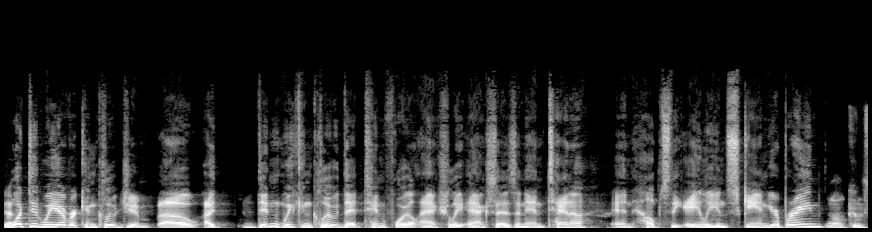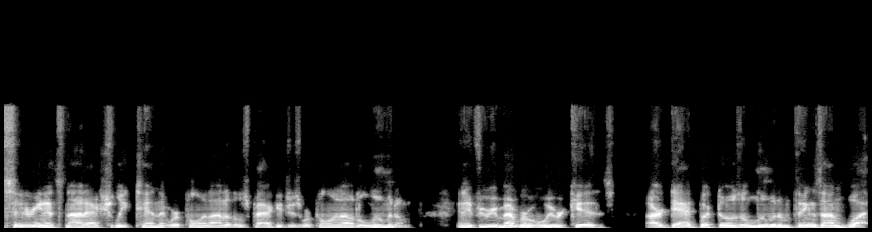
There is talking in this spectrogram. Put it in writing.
Yep. What did we ever conclude, Jim? Uh, I didn't we conclude that tinfoil actually acts as an antenna and helps the alien scan your brain? Well, considering it's not actually tin that we're pulling out of those packages, we're pulling out aluminum. And if you remember when we were kids, our dad put those aluminum things on what?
